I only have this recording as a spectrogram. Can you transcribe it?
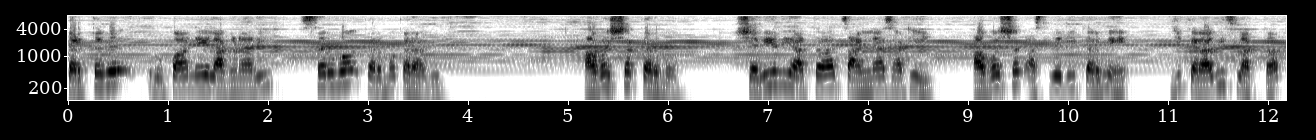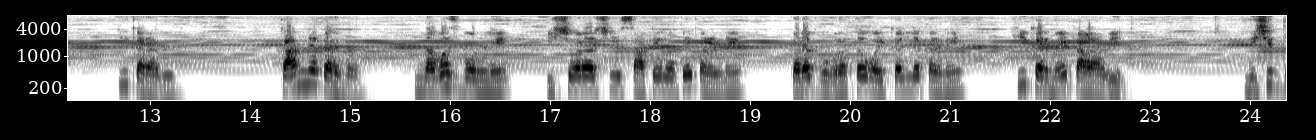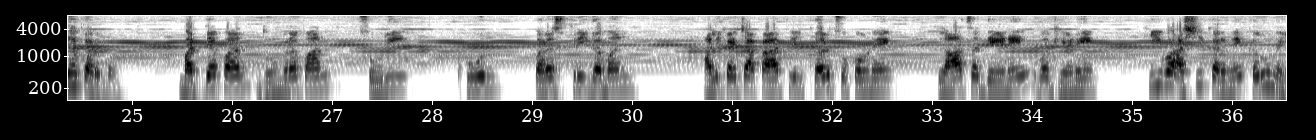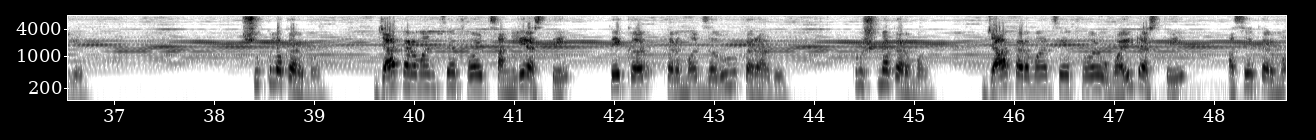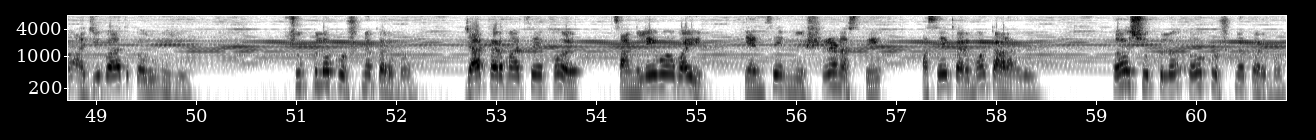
कर्तव्य रूपाने लागणारी सर्व कर्म करावीत. आवश्यक कर्म शरीर यात्रा चालण्यासाठी आवश्यक असलेली कर्मे जी करावीच लागतात ती करावीत. काम्य कर्म नवस बोलणे ईश्वराशी साटेलोटे करणे कडक व्रत वैकल्य करणे ही कर्मे टाळावीत. निषिद्ध कर्म मद्यपान धूम्रपान चोरी खून परस्त्री गमन अलीकडच्या काळातील कर चुकवणे लाच देणे व घेणे ही व अशी कर्मे करू नयेत. शुक्ल कर्म ज्या कर्मांचे फळ चांगले असते ते कर कर्म जरूर करावे. कृष्ण कर्म ज्या कर्माचे फळ वाईट असते असे कर्म अजिबात करू नये. शुक्ल कृष्ण कर्म ज्या कर्माचे फळ चांगले व वाईट यांचे मिश्रण असते असे कर्म टाळावे. अशुक्ल अकृष्ण कर्म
